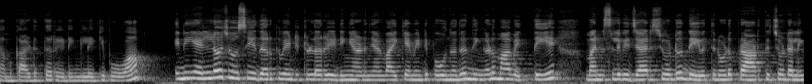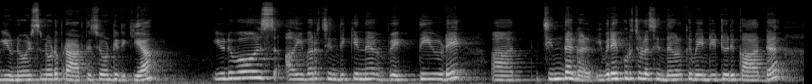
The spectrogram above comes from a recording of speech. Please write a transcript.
നമുക്ക് അടുത്ത റീഡിങ്ങിലേക്ക് പോവാം. ഇനി യെല്ലോ ചൂസ് ചെയ്തവർക്ക് വേണ്ടിയിട്ടുള്ള റീഡിംഗ് ആണ് ഞാൻ വായിക്കാൻ വേണ്ടി പോകുന്നത്. നിങ്ങളും ആ വ്യക്തിയെ മനസ്സിൽ വിചാരിച്ചുകൊണ്ടും ദൈവത്തിനോട് പ്രാർത്ഥിച്ചുകൊണ്ട് അല്ലെങ്കിൽ യൂണിവേഴ്സിനോട് പ്രാർത്ഥിച്ചുകൊണ്ടിരിക്കുക. യൂണിവേഴ്സ് ഇവർ ചിന്തിക്കുന്ന വ്യക്തിയുടെ ചിന്തകൾ ഇവരെക്കുറിച്ചുള്ള ചിന്തകൾക്ക് വേണ്ടിയിട്ട് ഒരു കാർഡ്.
